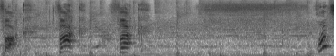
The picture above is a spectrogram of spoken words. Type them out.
fuck, fuck, fuck. What?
